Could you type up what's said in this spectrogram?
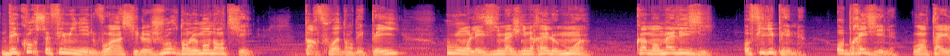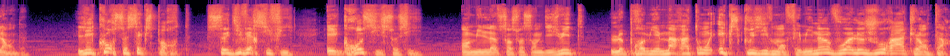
Des courses féminines voient ainsi le jour dans le monde entier, parfois dans des pays où on les imaginerait le moins, comme en Malaisie, aux Philippines, au Brésil ou en Thaïlande. Les courses s'exportent, se diversifient et grossissent aussi. En 1978, le premier marathon exclusivement féminin voit le jour à Atlanta.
